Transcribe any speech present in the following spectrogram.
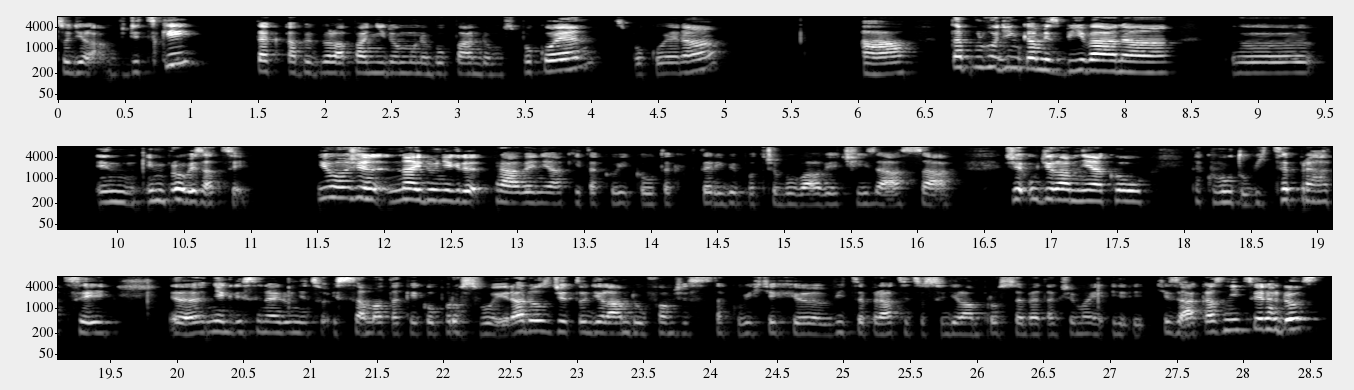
co dělám vždycky, tak aby byla paní domu nebo pán domu spokojen, spokojená. A ta půl hodinka mi zbývá na uh, in, improvizaci. Jo, že najdu někde právě nějaký takový koutek, který by potřeboval větší zásah, že udělám nějakou takovou tu více práci, eh, někdy si najdu něco i sama, tak jako pro svoji radost, že to dělám, doufám, že z takových těch eh, více práci, co si dělám pro sebe, takže mají i ti zákazníci radost,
